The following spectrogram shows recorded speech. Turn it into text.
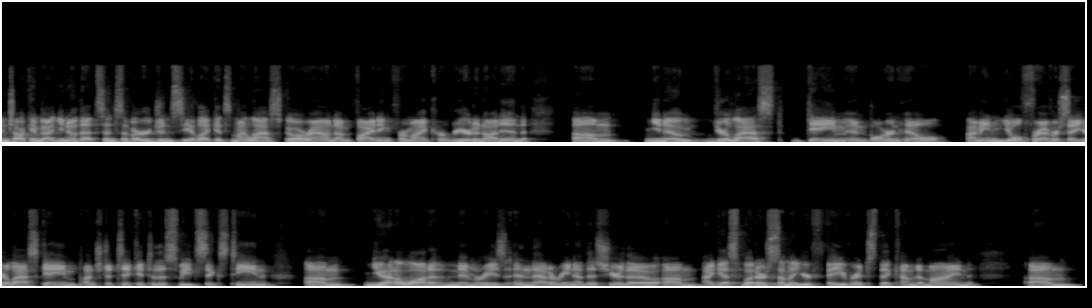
And talking about, you know, that sense of urgency of like, it's my last go around, I'm fighting for my career to not end. Um, you know, your last game in Barnhill, I mean, you'll forever say your last game punched a ticket to the Sweet 16. Um, you had a lot of memories in that arena this year, though. Um, I guess what are some of your favorites that come to mind um,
